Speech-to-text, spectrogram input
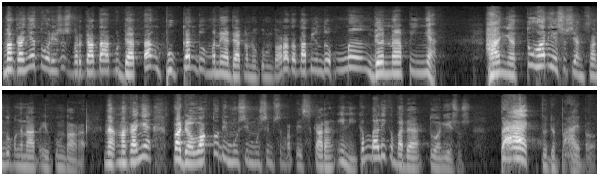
Makanya Tuhan Yesus berkata, aku datang bukan untuk meniadakan hukum Taurat, tetapi untuk menggenapinya. Hanya Tuhan Yesus yang sanggup menggenapi hukum Taurat. Nah makanya pada waktu di musim-musim seperti sekarang ini, kembali kepada Tuhan Yesus. Back to the Bible.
